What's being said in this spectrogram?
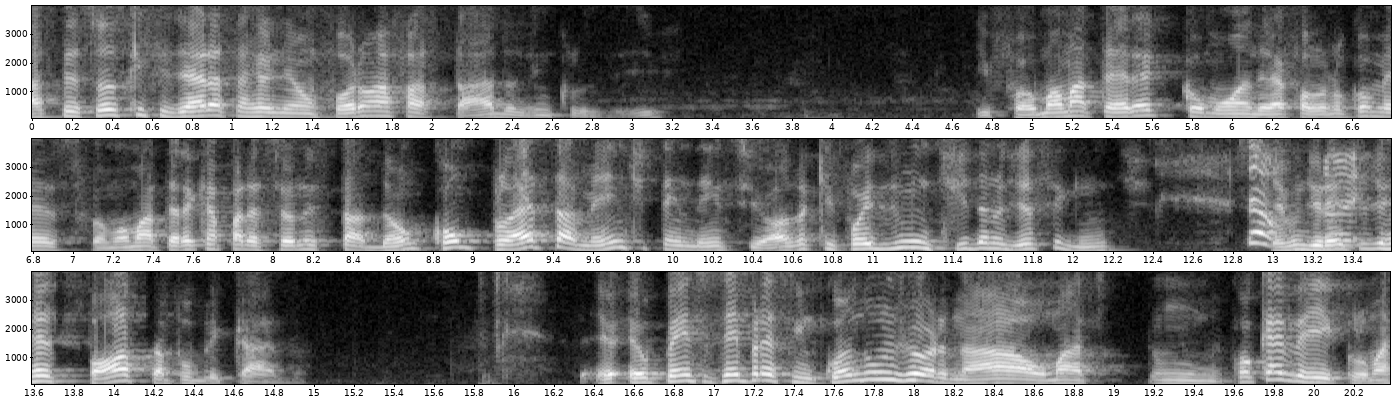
as pessoas que fizeram essa reunião foram afastadas, inclusive. E foi uma matéria, como o André falou no começo, foi uma matéria que apareceu no Estadão completamente tendenciosa, que foi desmentida no dia seguinte. Não, Teve um direito eu... de resposta publicado. Eu, eu, penso sempre assim: quando um jornal, uma, um, qualquer veículo, uma,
